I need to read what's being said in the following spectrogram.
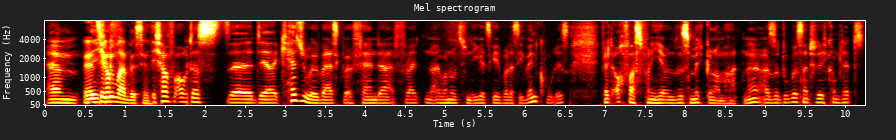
Ähm, ja, erzähl nee, du mal ein bisschen. Ich hoffe auch, dass äh, der Casual Basketball-Fan, der vielleicht einfach nur zu den Eagles geht, weil das Event cool ist, vielleicht auch was von hier ein bisschen mitgenommen hat. Ne? Also du bist natürlich komplett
